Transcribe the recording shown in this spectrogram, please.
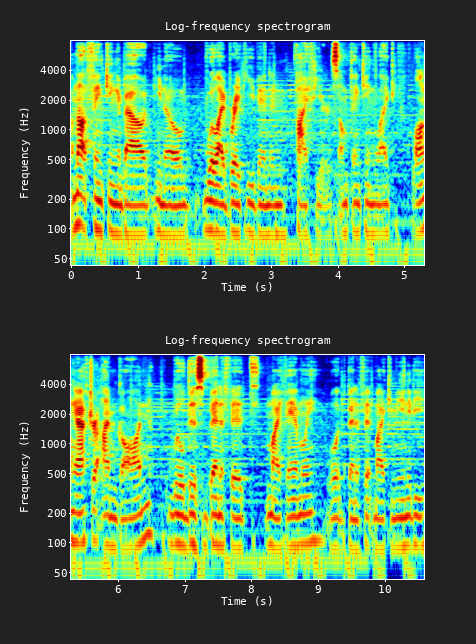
I'm not thinking about, you know, will I break even in five years? I'm thinking like long after I'm gone, will this benefit my family? Will it benefit my community?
